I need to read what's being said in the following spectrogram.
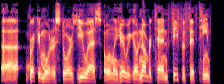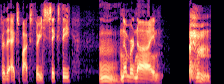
Uh, brick and mortar stores, U.S. only. Here we go. Number ten, FIFA 15 for the Xbox 360. Mm. Number nine, Minecraft,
